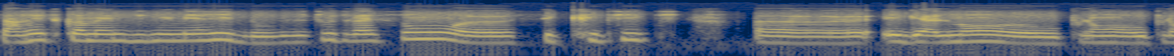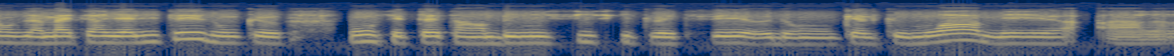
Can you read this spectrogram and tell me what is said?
ça reste quand même du numérique. Donc de toute façon, euh, c'est critique euh, également au plan au plan de la matérialité. Donc bon, c'est peut-être un bénéfice qui peut être fait dans quelques mois, mais à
